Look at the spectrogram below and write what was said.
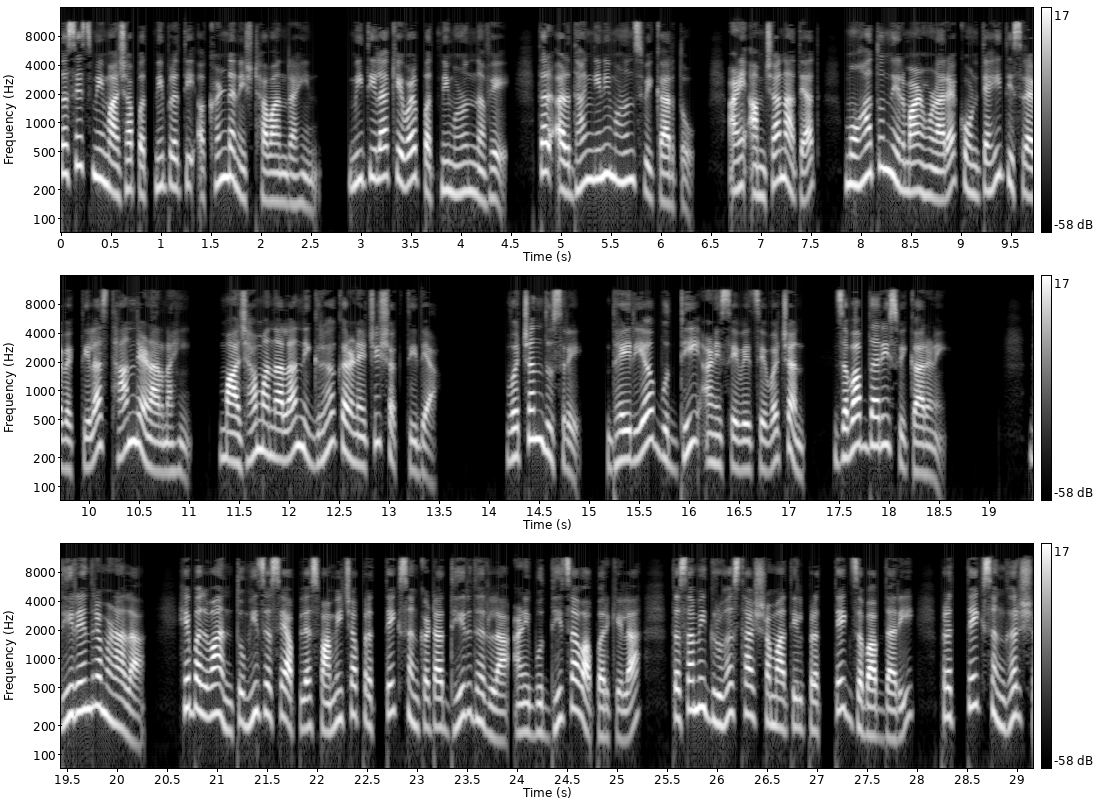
तसेच मी माझ्या पत्नीप्रती अखंड निष्ठावान राहीन. मी तिला केवळ पत्नी म्हणून नव्हे तर अर्धांगिनी म्हणून स्वीकारतो. आणि आमच्या नात्यात मोहातून निर्माण होणाऱ्या कोणत्याही तिसऱ्या व्यक्तीला स्थान देणार नाही. माझ्या मनाला निग्रह करण्याची शक्ती द्या. वचन दुसरे. धैर्य बुद्धी आणि सेवेचे वचन. जबाबदारी स्वीकारणे. धीरेंद्र म्हणाला हे बलवान तुम्ही जसे आपल्या स्वामीच्या प्रत्येक संकटात धीर धरला आणि बुद्धीचा वापर केला तसा मी गृहस्थाश्रमातील प्रत्येक जबाबदारी प्रत्येक संघर्ष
